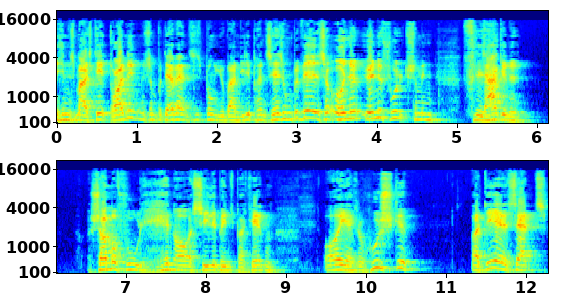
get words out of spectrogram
hendes majestæt dronningen, som på daværende tidspunkt jo var en lille prinsesse, hun bevægede sig under yndefuldt som en flakkende sommerfugl hen over sillebindsparketten. Og jeg kan huske, og det er sandt,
